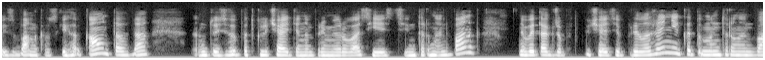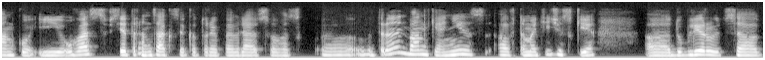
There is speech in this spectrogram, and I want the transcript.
из банковских аккаунтов, да, ну, то есть вы подключаете, например, у вас есть интернет-банк, вы также подключаете приложение к этому интернет-банку, и у вас все транзакции, которые появляются у вас э, в интернет-банке, они автоматически дублируется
